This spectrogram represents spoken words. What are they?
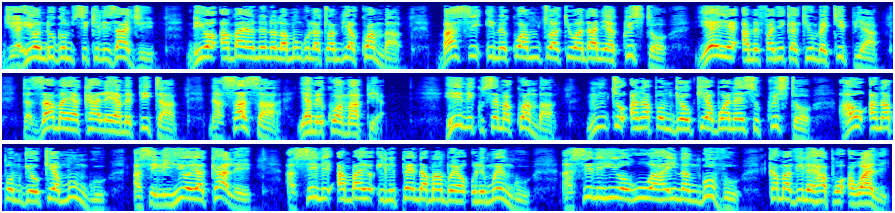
njia hiyo ndugu msikilizaji ndiyo ambayo neno la mungu latuambia kwamba basi imekuwa mtu akiwa ndani ya kristo yeye amefanyika kiumbe kipya tazama ya kale yamepita na sasa yamekuwa mapya. Hii ni kusema kwamba mtu anapomgeukia bwana yesu kristo au anapomgeukia mungu asili hiyo ya kale asili ambayo ilipenda mambo ya ulimwengu asili hiyo huwa haina nguvu kama vile hapo awali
